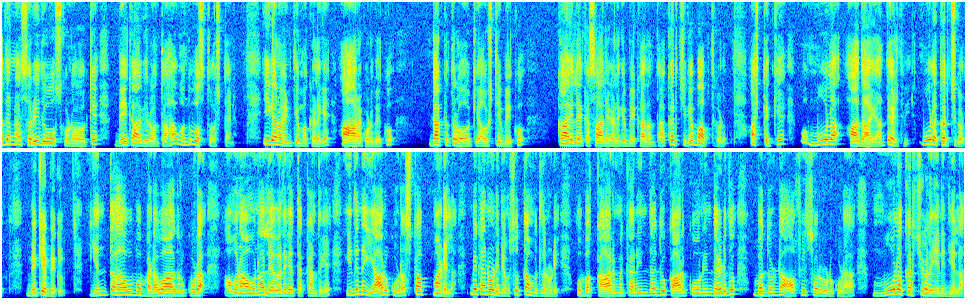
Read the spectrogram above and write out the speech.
ಅದನ್ನು ಸರಿದೂಗಿಸ್ಕೊಂಡು ಹೋಗೋಕ್ಕೆ ಬೇಕಾಗಿರುವಂತಹ ಒಂದು ವಸ್ತು ಅಷ್ಟೇ ಈಗ ನಾವು ಹೆಂಡತಿ ಮಕ್ಕಳಿಗೆ ಆಹಾರ ಕೊಡಬೇಕು ಡಾಕ್ಟರ್ ಹತ್ರ ಹೋಗೋಕ್ಕೆ ಔಷಧಿ ಬೇಕು, ಕಾಯಿಲೆ, ಕಸಾಲೆಗಳಿಗೆ ಬೇಕಾದಂತಹ ಖರ್ಚಿಗೆ ಬಾಬ್ತುಗಳು. ಅಷ್ಟಕ್ಕೆ ಮೂಲ ಆದಾಯ ಅಂತ ಹೇಳ್ತೀವಿ, ಮೂಲ ಖರ್ಚುಗಳು. ಬೇಕೇ ಬೇಕು. ಎಂತಹ ಒಬ್ಬ ಬಡವ ಆದರೂ ಕೂಡ ಅವನ ಅವನ ಲೆವೆಲ್ಗೆ ತಕ್ಕಂತೆ ಇದನ್ನು ಯಾರು ಕೂಡ ಸ್ಟಾಪ್ ಮಾಡಿಲ್ಲ. ಬೇಕಾ ನೋಡಿ ನಿಮ್ಮ ಸುತ್ತಮುತ್ತಲು ನೋಡಿ. ಒಬ್ಬ ಕಾರ್ಮಿಕನಿಂದದ್ದು ಕಾರ್ಕೋನಿಂದ ಹಿಡಿದು, ಒಬ್ಬ ದೊಡ್ಡ ಆಫೀಸರ್ಗಳು ಕೂಡ ಮೂಲ ಖರ್ಚುಗಳು ಏನಿದೆಯಲ್ಲ,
